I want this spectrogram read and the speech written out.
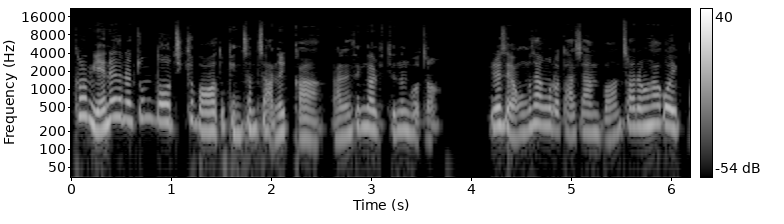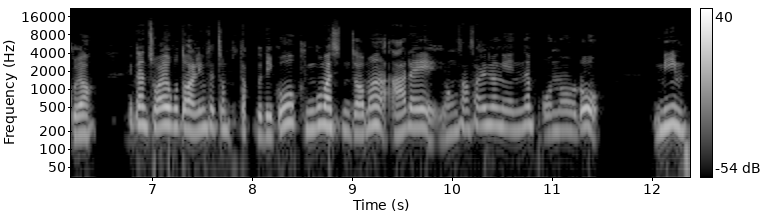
그럼 얘네들은 좀 더 지켜봐도 괜찮지 않을까라는 생각이 드는 거죠. 그래서 영상으로 다시 한번 촬영하고 있고요. 일단 좋아요, 구독, 알림 설정 부탁드리고 궁금하신 점은 아래 영상 설명에 있는 번호로 밈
